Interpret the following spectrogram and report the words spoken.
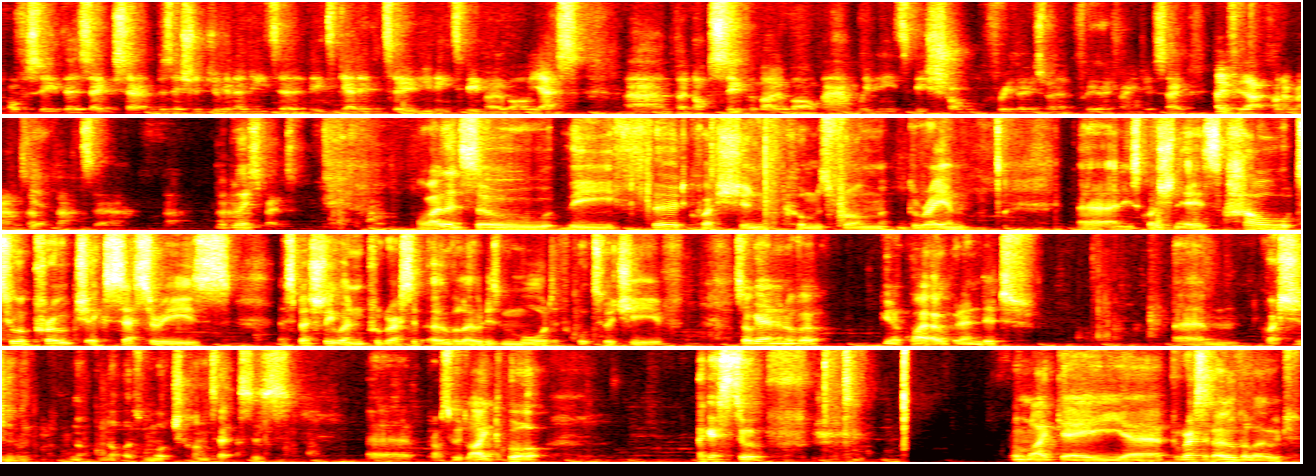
obviously there's only certain positions you're going to need to need to get into. You need to be mobile, yes, um, but not super mobile, and we need to be strong through those uh, through those ranges. So hopefully that kind of rounds up that, uh, that, that Lovely. aspect. All right then. So the third question comes from Graham, uh, and his question is how to approach accessories, especially when progressive overload is more difficult to achieve. So again, another you know quite open-ended um, question, not not as much context as uh, perhaps we'd like, but I guess to from like a uh, progressive overload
